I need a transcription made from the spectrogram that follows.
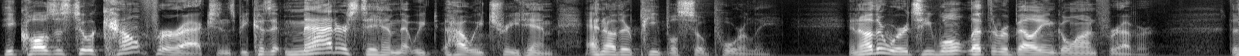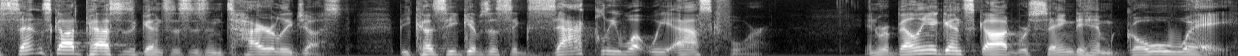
He calls us to account for our actions because it matters to him that we, how we treat him and other people so poorly. In other words, he won't let the rebellion go on forever. The sentence God passes against us is entirely just because he gives us exactly what we ask for. In rebelling against God, we're saying to him, Go away.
